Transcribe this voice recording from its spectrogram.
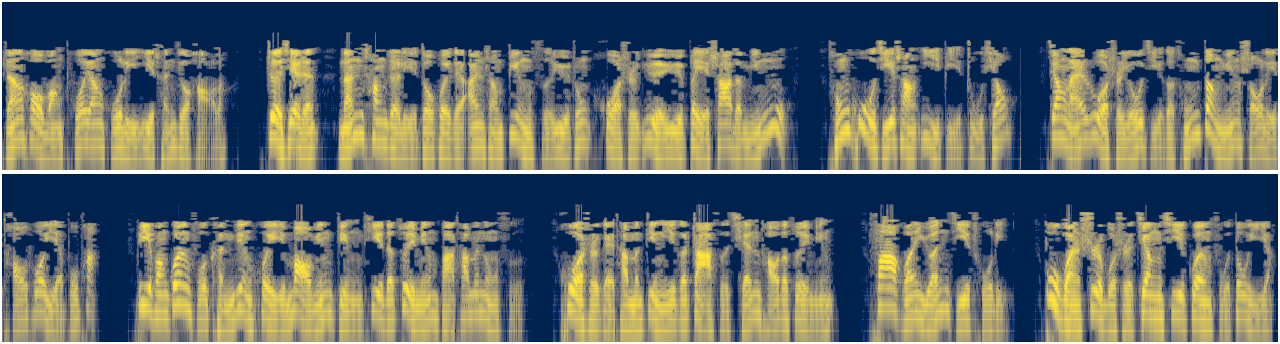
然后往鄱阳湖里一沉就好了。这些人，南昌这里都会给安上病死狱中或是越狱被杀的名目。”从户籍上一笔注销，将来若是有几个从邓明手里逃脱，也不怕，地方官府肯定会以冒名顶替的罪名把他们弄死，或是给他们定一个诈死潜逃的罪名，发还原籍处理。不管是不是江西官府都一样，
